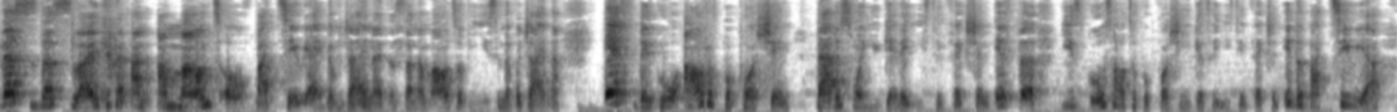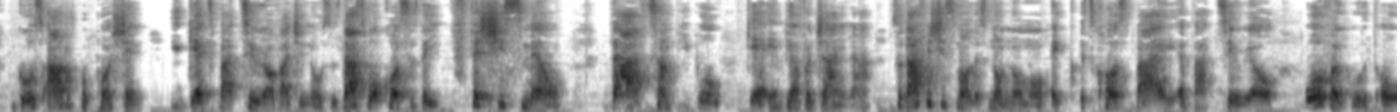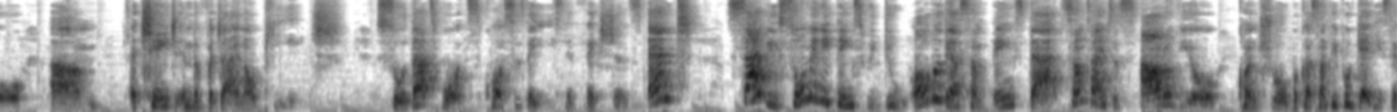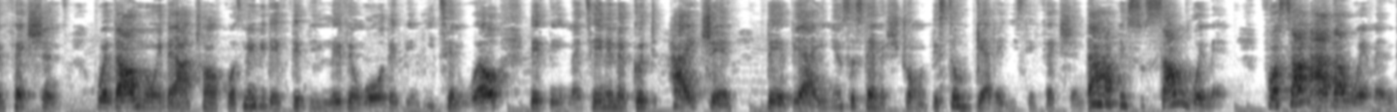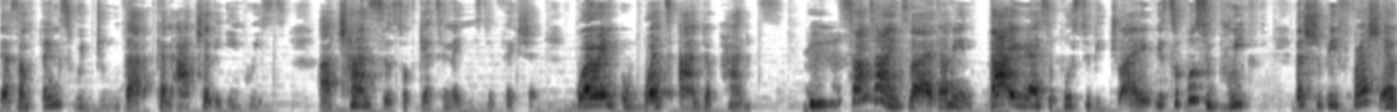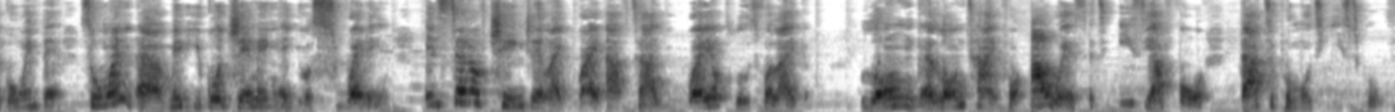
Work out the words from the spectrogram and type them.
this this like an amount of bacteria in the vagina. There's an amount of yeast in the vagina. If they go out of proportion, that is when you get a yeast infection. If the yeast goes out of proportion, you get a yeast infection. If the bacteria goes out of proportion, you get bacterial vaginosis. That's what causes the fishy smell that some people get in their vagina. So that fishy smell is not normal. It, it's caused by a bacterial overgrowth or um, a change in the vaginal pH. So that's what causes the yeast infections. And sadly, so many things we do, although there are some things that sometimes it's out of your control because some people get yeast infections without knowing the actual cause. Maybe they've, they've been living well, they've been eating well, they've been maintaining a good hygiene, they, their immune system is strong. They still get a yeast infection. That mm-hmm. happens to some women. For some other women, there are some things we do that can actually increase our chances of getting a yeast infection. Wearing wet underpants. Sometimes, like, I mean, that area is supposed to be dry. It's supposed to breathe. There should be fresh air going there. So when uh, maybe you go gymming and you're sweating, instead of changing like right after, you wear your clothes for like long, a long time for hours. It's easier for that to promote yeast growth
